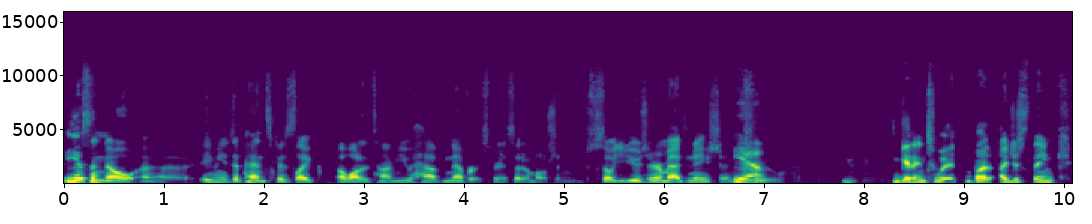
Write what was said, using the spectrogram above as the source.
yes and no. Uh, I mean, it depends because, like, a lot of the time you have never experienced that emotion, so you use your imagination Yeah. to get into it. But I just think,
